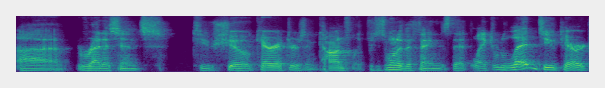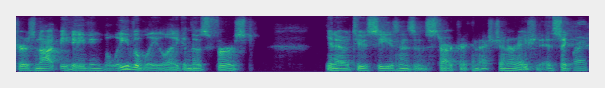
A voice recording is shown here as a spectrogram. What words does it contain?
uh, reticence to show characters in conflict, which is one of the things that like led to characters not behaving believably, like in those first, you know, two seasons of Star Trek: The Next Generation. It's like right.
